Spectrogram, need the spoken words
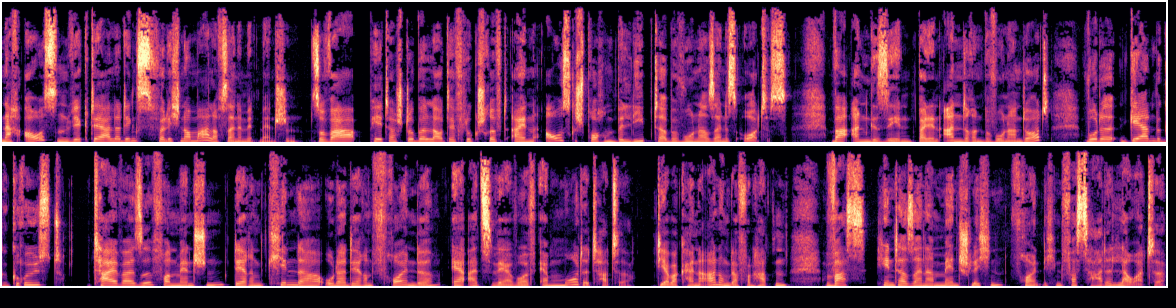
Nach außen wirkte er allerdings völlig normal auf seine Mitmenschen. So war Peter Stubbe laut der Flugschrift ein ausgesprochen beliebter Bewohner seines Ortes, war angesehen bei den anderen Bewohnern dort, wurde gerne gegrüßt, teilweise von Menschen, deren Kinder oder deren Freunde er als Werwolf ermordet hatte, die aber keine Ahnung davon hatten, was hinter seiner menschlichen, freundlichen Fassade lauerte.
